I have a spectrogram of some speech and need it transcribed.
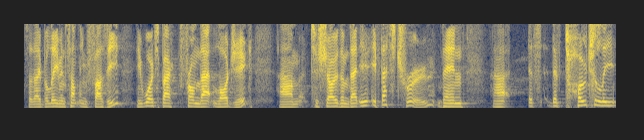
So they believe in something fuzzy. He works back from that logic um, to show them that if that's true, then uh, they've totally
